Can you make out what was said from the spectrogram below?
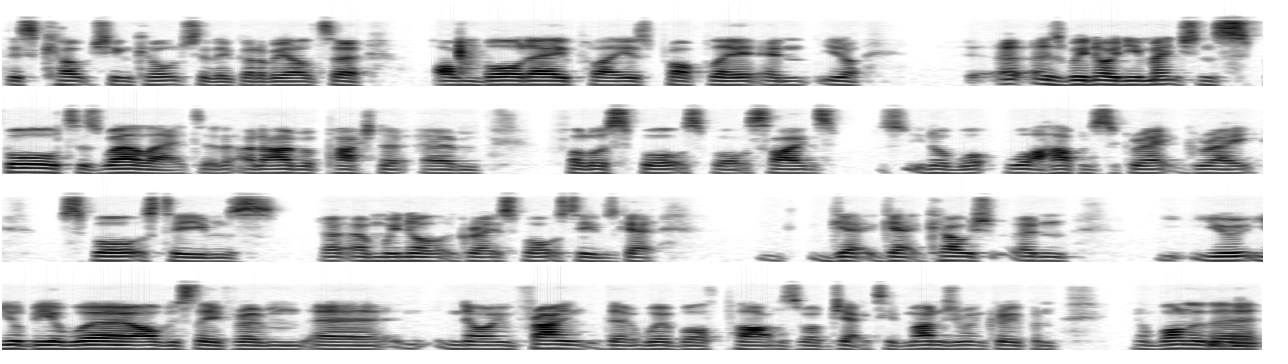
this coaching culture. They've got to be able to onboard A players properly, and you know as we know, and you mentioned sport as well, Ed, and, and I'm a passionate um, follower of sport, sports science. You know what what happens to great great sports teams, and we know that great sports teams get get get coached. And you you'll be aware obviously from uh, knowing Frank that we're both partners of Objective Management Group. And you know one of the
